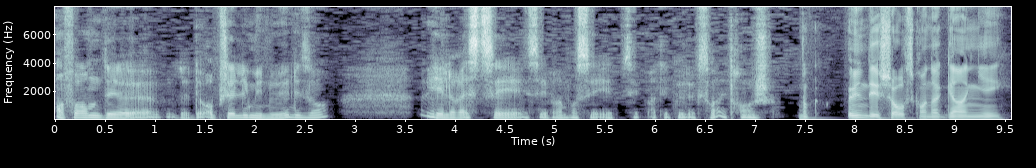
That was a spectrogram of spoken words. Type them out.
en forme de, de, lumineux, disons. Et le reste, c'est, c'est vraiment ces, ces étranges. Donc, une des choses qu'on a gagnées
